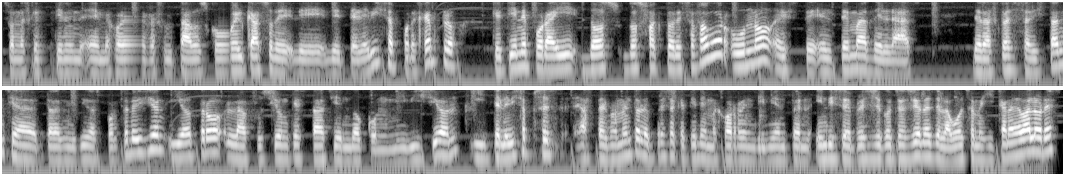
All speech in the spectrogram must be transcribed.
son las que tienen eh, mejores resultados, como el caso de, de, Televisa, por ejemplo, que tiene por ahí dos, dos factores a favor. Uno, este, el tema de las de las clases a distancia transmitidas por televisión y otro la fusión que está haciendo con Univision y Televisa pues es hasta el momento la empresa que tiene mejor rendimiento en índice de precios y cotizaciones de la Bolsa Mexicana de Valores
